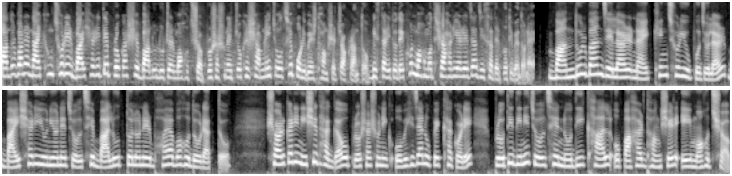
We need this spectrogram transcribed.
বান্দরবানের নাইখংছড়ির বাইশারিতে প্রকাশ্যে বালু লুটের মহোৎসব। প্রশাসনের চোখের সামনেই চলছে পরিবেশ ধ্বংসের চক্রান্ত। বিস্তারিত দেখুন মোহাম্মদ শাহরিয়া রেজা জিসাদের প্রতিবেদনে। বান্দরবান জেলার নাইক্ষেংছড়ি উপজেলার বাইশারি ইউনিয়নে চলছে বালু উত্তোলনের ভয়াবহ দৌরাত্ম্য। সরকারি নিষেধাজ্ঞা ও প্রশাসনিক অভিযান উপেক্ষা করে প্রতিদিনই চলছে নদী, খাল ও পাহাড় ধ্বংসের এই মহোৎসব।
